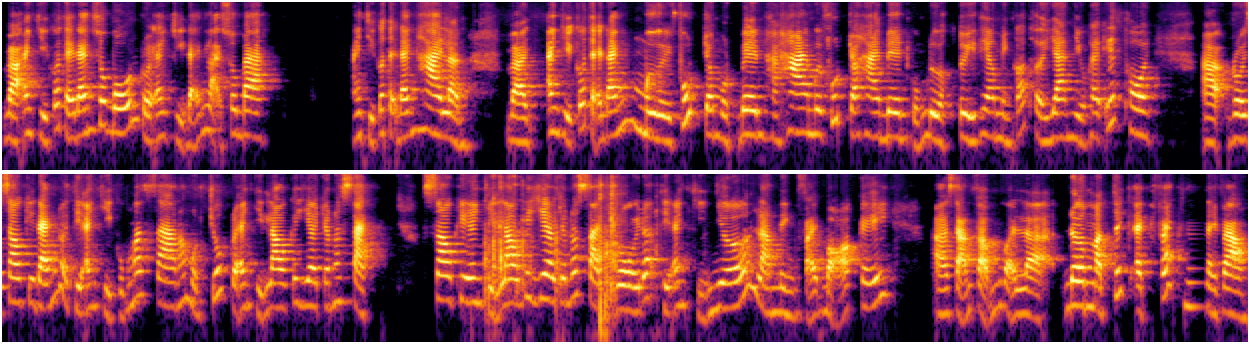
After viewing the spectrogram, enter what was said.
Và anh chị có thể đánh số 4 rồi anh chị đánh lại số 3 anh chị có thể đánh hai lần và anh chị có thể đánh 10 phút cho một bên hay 20 phút cho hai bên cũng được, tùy theo mình có thời gian nhiều hay ít thôi à, rồi sau khi đánh rồi thì anh chị cũng massage nó một chút rồi anh chị lau cái gel cho nó sạch. Sau khi anh chị lau cái gel cho nó sạch rồi đó thì anh chị nhớ là mình phải bỏ cái à, sản phẩm gọi là dermatic effect này vào.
